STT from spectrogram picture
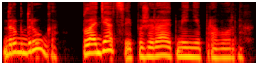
«Друг друга. Плодятся и пожирают менее проворных».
